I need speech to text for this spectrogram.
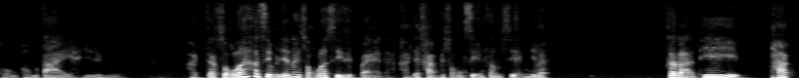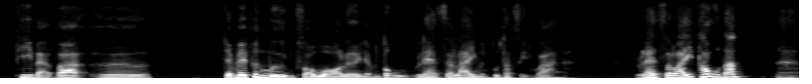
ของของตายอยู่ในมือ อาจจากสองร้อยห้าสิบอาจจะได้สองร้อยสี่สิบแปดอะขาดจะขาดไปสองเสียงสามเสียงใช่ไหมขณะที่พักที่แบบว่า เออจะไม่พึ่งมือสวเลยเนี่ยมันต้องแลนสไลด์เหมือนคุณทักษิณว่านะ แลนสไลด์เท่านั้นนะ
